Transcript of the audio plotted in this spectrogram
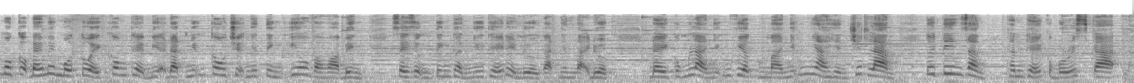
Một cậu bé 11 tuổi không thể bịa đặt những câu chuyện như tình yêu và hòa bình, xây dựng tinh thần như thế để lừa gạt nhân loại được. Đây cũng là những việc mà những nhà hiền triết làm. Tôi tin rằng thân thế của Boriska là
